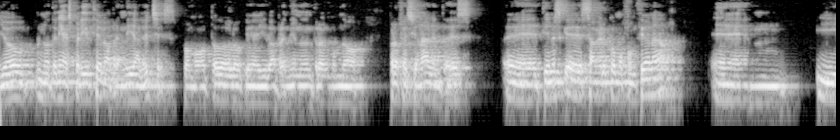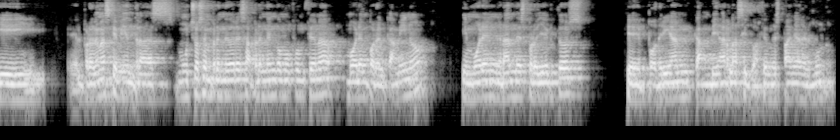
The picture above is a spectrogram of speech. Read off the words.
yo no tenía experiencia y lo aprendí a leches, como todo lo que he ido aprendiendo dentro del mundo profesional. Entonces, eh, tienes que saber cómo funciona. Eh, y el problema es que mientras muchos emprendedores aprenden cómo funciona, mueren por el camino y mueren grandes proyectos que podrían cambiar la situación de España en el mundo.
